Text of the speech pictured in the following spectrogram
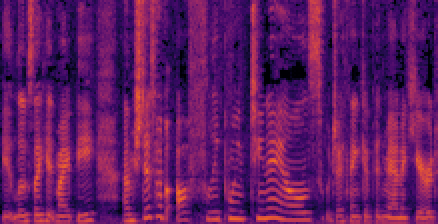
it looks like it might be. Um, she does have awfully pointy nails, which I think have been manicured.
